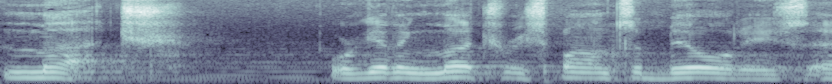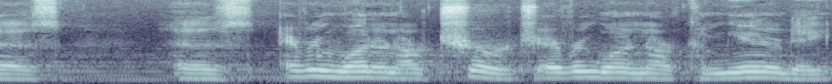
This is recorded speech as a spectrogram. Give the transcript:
much. We're giving much responsibilities as as everyone in our church, everyone in our community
